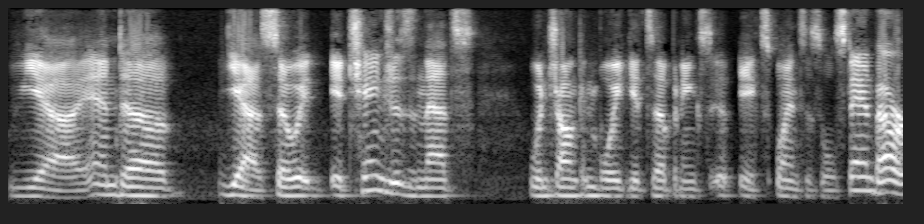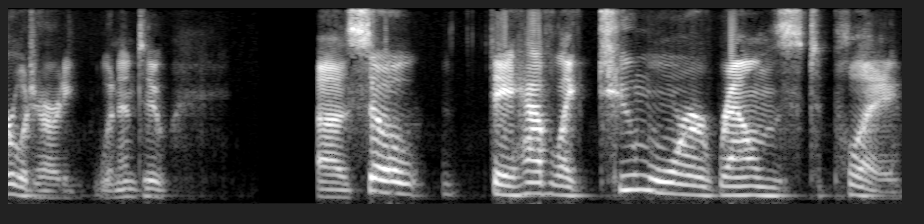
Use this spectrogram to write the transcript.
Yeah, and uh yeah, so it it changes, and that's when Janken Boy gets up and he, ex- he explains his whole stand power, which I already went into. Uh, so they have like two more rounds to play,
